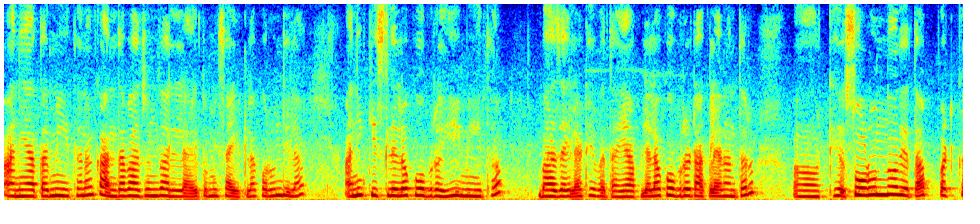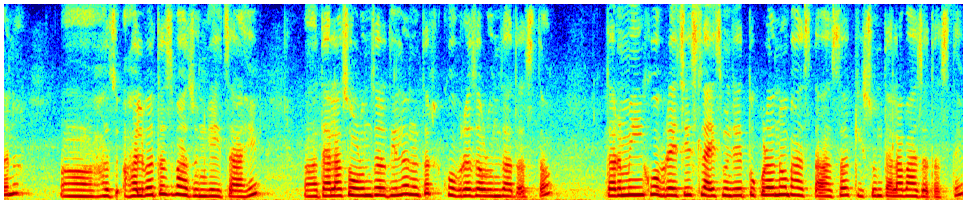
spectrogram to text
आणि आता मी इथं ना कांदा भाजून झालेला आहे तो मी साईडला करून दिला. आणि किसलेलं खोबरंही मी इथं भाजायला ठेवत आहे. आपल्याला खोबरं टाकल्यानंतर ठे सोडून न देता पटकन हज हलवतच भाजून घ्यायचं आहे. त्याला सोडून जर दिलं ना तर खोबरं जळून जात असतं. तर मी खोबऱ्याची स्लाईस म्हणजे तुकडं न भाजता असं किसून त्याला भाजत असते.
